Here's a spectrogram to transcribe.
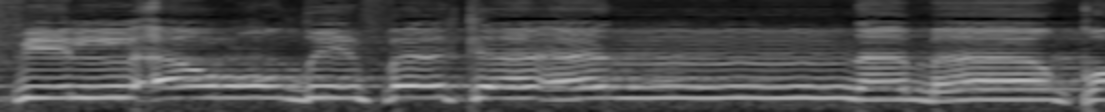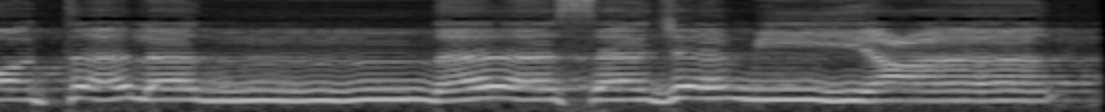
في الأرض فكأنما قتل الناس جميعا.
